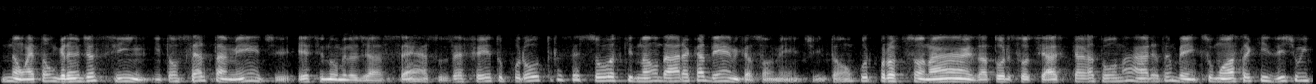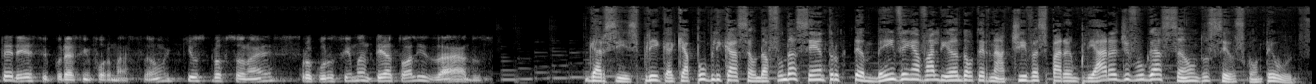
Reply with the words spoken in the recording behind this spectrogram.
não é tão grande assim. Então, certamente, esse número de acessos é feito por outras pessoas que não da área acadêmica somente. Então, por profissionais, atores sociais que atuam na área também. Isso mostra que existe um interesse por essa informação e que os profissionais procuram se manter atualizados. Garcia explica que a publicação da Fundacentro também vem avaliando alternativas para ampliar a divulgação dos seus conteúdos.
